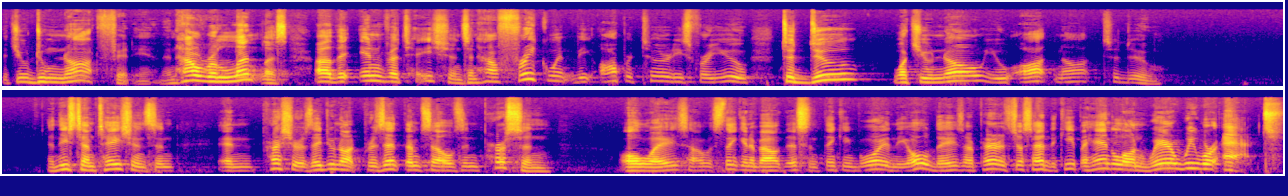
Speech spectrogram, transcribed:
that you do not fit in, and how relentless are the invitations and how frequent the opportunities for you to do what you know you ought not to do. And these temptations and, and pressures, they do not present themselves in person always. I was thinking about this and thinking, boy, in the old days, our parents just had to keep a handle on where we were at.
